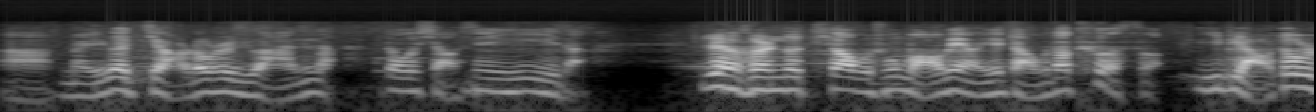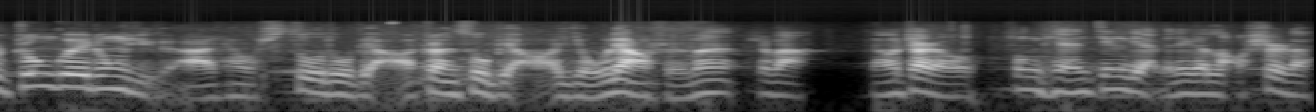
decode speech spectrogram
啊，每一个角都是圆的，都小心翼翼的，任何人都挑不出毛病，也找不到特色。仪表都是中规中矩啊，像速度表、转速表、油量、水温是吧？然后这儿有丰田经典的这个老式的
